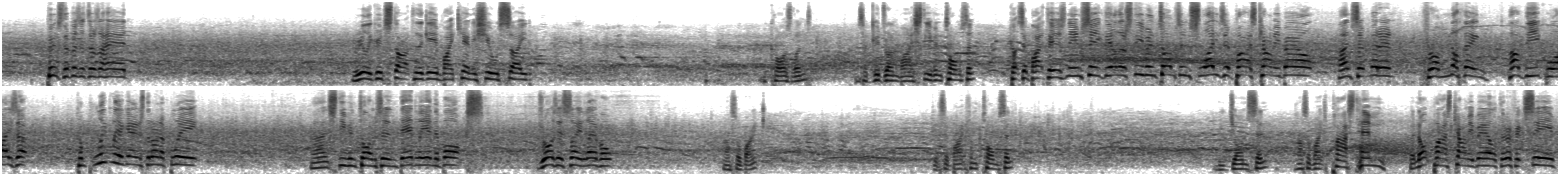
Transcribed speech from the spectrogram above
puts the visitors ahead. Really good start to the game by Kenny Shiels' side. McCausland. It's a good run by Stephen Thompson. Cuts it back to his namesake, the other Stephen Thompson slides it past Cammy Bell. And St Mirren, from nothing, have the equaliser completely against the run of play. And Stephen Thompson deadly in the box, draws his side level. Hasselbaink gets it back from Thompson. Lee Johnson, Hasselbaink's past him, but not past Cammy Bell. Terrific save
